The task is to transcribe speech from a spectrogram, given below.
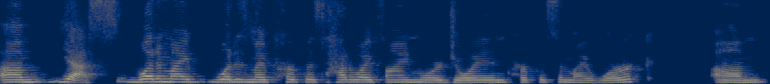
Um, yes what am i what is my purpose? How do i find more joy and purpose in my work um,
